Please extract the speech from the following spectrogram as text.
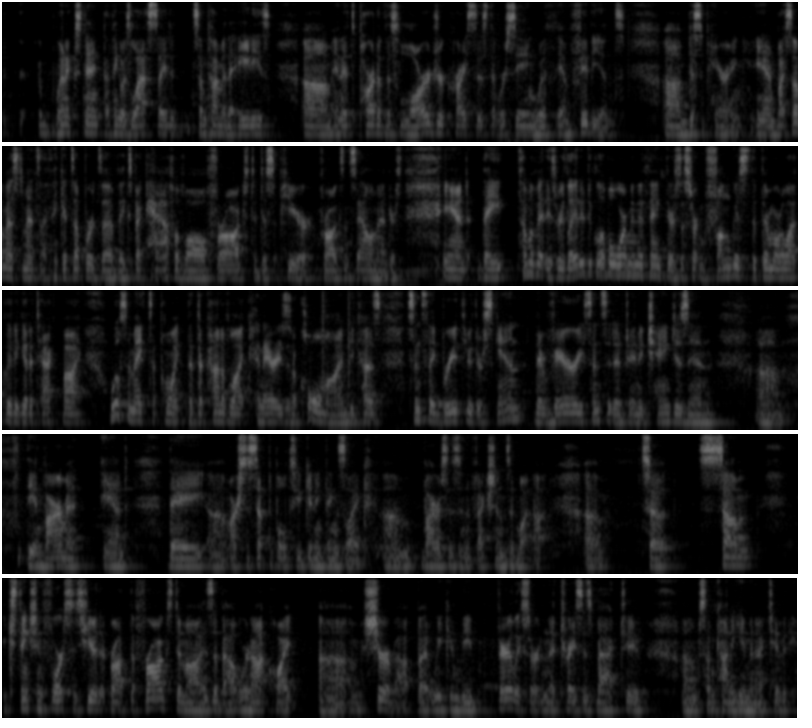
went extinct, I think it was last sighted sometime in the 80s, um, and it's part of this larger crisis that we're seeing with amphibians um, disappearing. And by some estimates, I think it's upwards of, they expect half of all frogs to disappear, frogs and salamanders. And they, some of it is related to global warming, they think. There's a certain fungus that they're more likely to get attacked by. Wilson makes a point that they're kind of like canaries in a coal mine because since they breathe through their skin, they're very sensitive to any changes in um, the environment and they uh, are susceptible to getting things like um, viruses and infections and whatnot. Um, so some extinction forces here that brought the frog's demise about we're not quite um, sure about, but we can be fairly certain that traces back to um, some kind of human activity.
